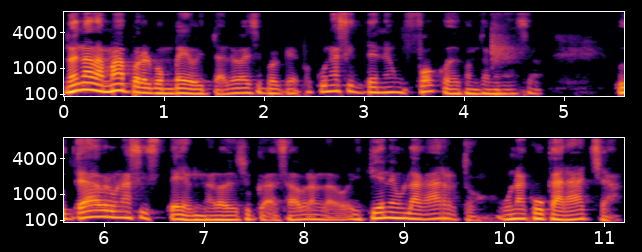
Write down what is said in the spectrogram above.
No es nada más por el bombeo y tal, le voy a decir por qué. Porque una cisterna es un foco de contaminación. Usted abre una cisterna, la de su casa, ábranla y tiene un lagarto, una cucaracha,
